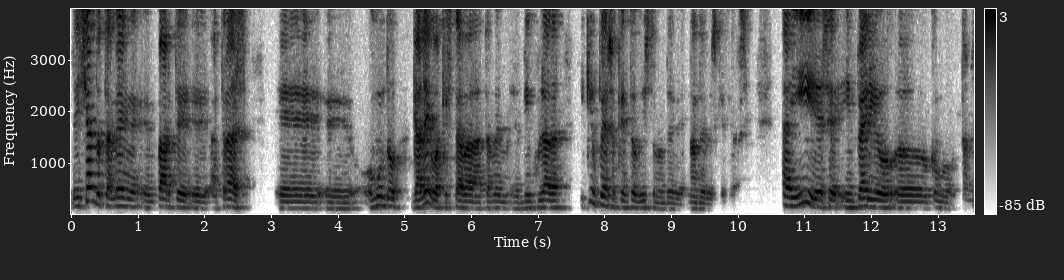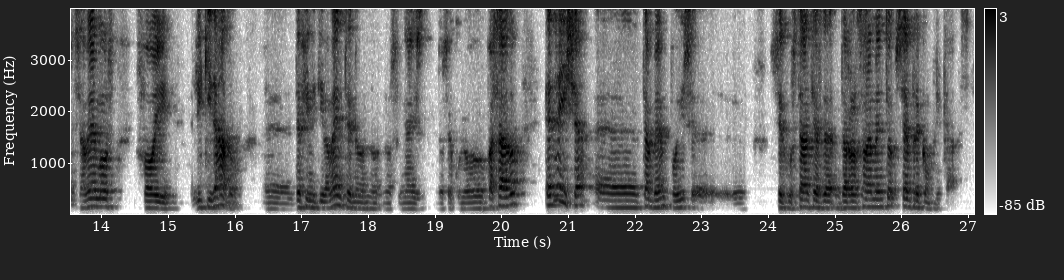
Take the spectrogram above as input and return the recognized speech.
deixando tamén, en parte, eh, atrás eh, eh, o mundo galego a que estaba tamén eh, vinculada e que eu penso que en todo isto non debe, non debe esquecerse. Aí ese imperio, eh, como tamén sabemos, foi liquidado eh, definitivamente no, no, nos finais do século pasado e deixa eh, tamén pois eh, circunstancias de, de relacionamento sempre complicadas.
